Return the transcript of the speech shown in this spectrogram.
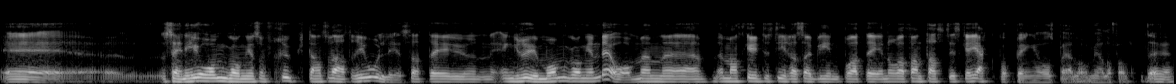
Eh, sen är ju omgången så fruktansvärt rolig så att det är ju en, en grym omgång ändå. Men, eh, men man ska ju inte stirra sig blind på att det är några fantastiska jackpotpengar att spela om i alla fall. Det, Eh,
